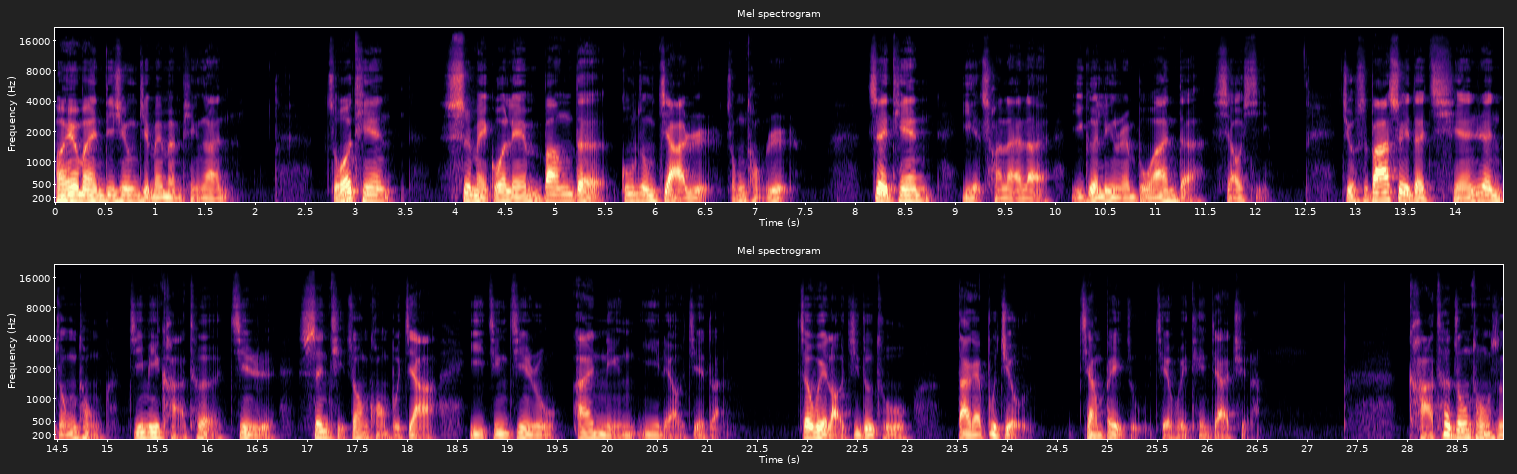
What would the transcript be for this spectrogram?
朋友们、弟兄姐妹们平安。昨天是美国联邦的公众假日——总统日。这天也传来了一个令人不安的消息：九十八岁的前任总统吉米·卡特近日身体状况不佳，已经进入安宁医疗阶段。这位老基督徒大概不久将被主接回天家去了。卡特总统是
